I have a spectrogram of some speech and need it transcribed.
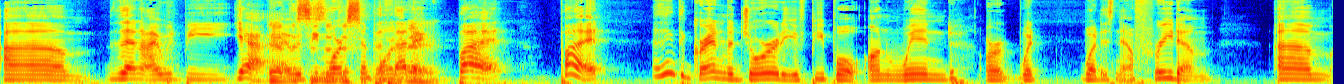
um, then I would be yeah, Yeah, I would be more sympathetic. But but I think the grand majority of people on Wind or what what is now Freedom um,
